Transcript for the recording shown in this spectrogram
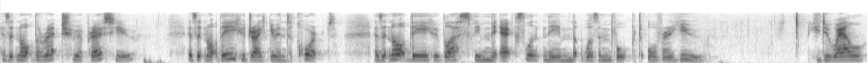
Is it not the rich who oppress you? Is it not they who drag you into court? Is it not they who blaspheme the excellent name that was invoked over you? You do well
